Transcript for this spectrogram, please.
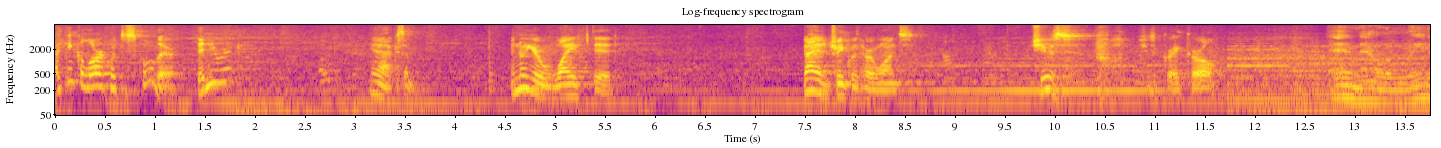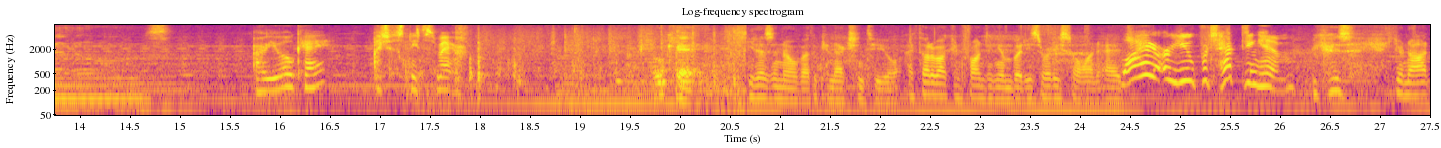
I think Alaric went to school there, didn't you, Rick? Yeah, because I'm, I know your wife did. I had a drink with her once. She was, she's a great girl. And now Elena knows. Are you okay? I just need some air. Okay. He doesn't know about the connection to you. I thought about confronting him, but he's already so on edge. Why are you protecting him? Because you're not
